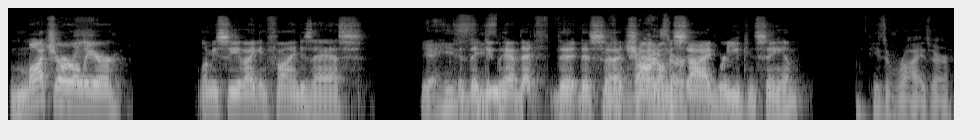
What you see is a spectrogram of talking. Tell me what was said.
much earlier. Let me see if I can find his ass Yeah, he's because they he's- do have that the, this uh, chart on the side where you can see him. He's a riser.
